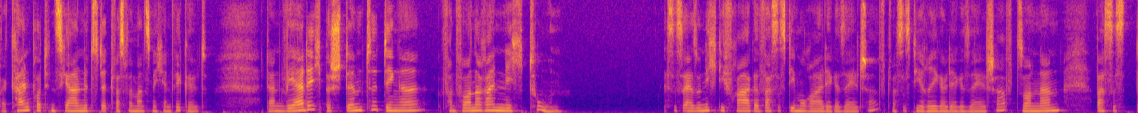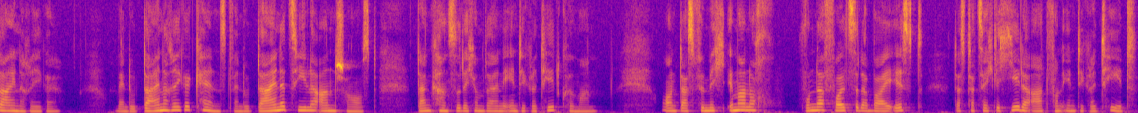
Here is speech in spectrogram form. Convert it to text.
weil kein Potenzial nützt etwas, wenn man es nicht entwickelt, dann werde ich bestimmte Dinge von vornherein nicht tun. Es ist also nicht die Frage, was ist die Moral der Gesellschaft, was ist die Regel der Gesellschaft, sondern was ist deine Regel. wenn du deine Regel kennst, wenn du deine Ziele anschaust, dann kannst du dich um deine Integrität kümmern. Und das für mich immer noch wundervollste dabei ist, dass tatsächlich jede Art von Integrität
